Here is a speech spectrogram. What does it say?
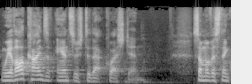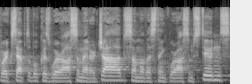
And we have all kinds of answers to that question. Some of us think we're acceptable because we're awesome at our jobs. Some of us think we're awesome students.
